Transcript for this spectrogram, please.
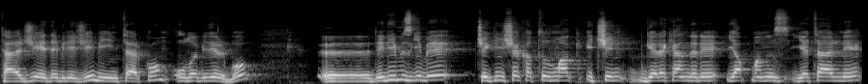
tercih edebileceği bir interkom olabilir bu. Ee, dediğimiz gibi çekilişe katılmak için gerekenleri yapmanız yeterli.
